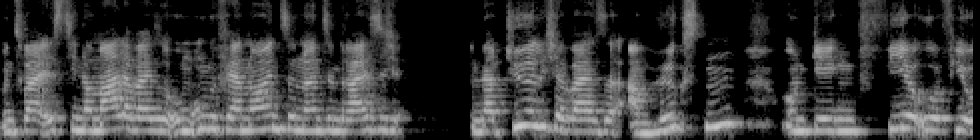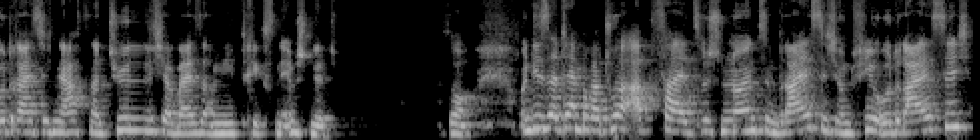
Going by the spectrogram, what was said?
Und zwar ist die normalerweise um ungefähr 19, 19.30 natürlicherweise am höchsten und gegen 4 Uhr, 4.30 Uhr nachts natürlicherweise am niedrigsten im Schnitt. So. Und dieser Temperaturabfall zwischen 19.30 und 4.30 Uhr,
